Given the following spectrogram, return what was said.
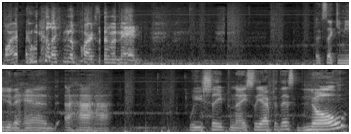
Why are we collecting the parts of a man? Looks like you needed a hand. Ahaha. Will you sleep nicely after this? No.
